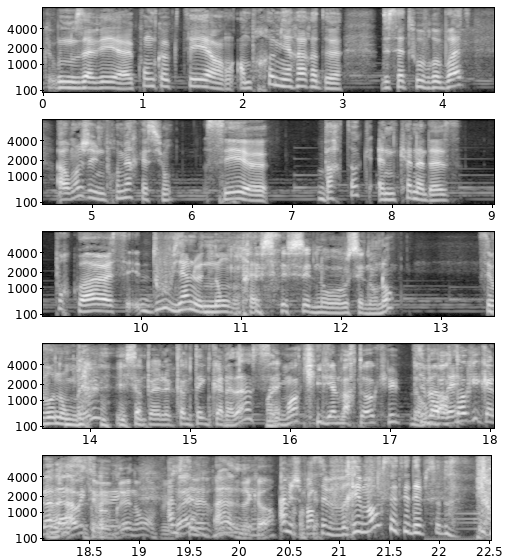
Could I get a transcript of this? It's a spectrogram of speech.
que vous nous avez euh, concocté en, en première heure de, de cette ouvre-boîte. Alors moi j'ai une première question. C'est euh, Bartok and Canadas. Pourquoi? D'où vient le nom en fait? C'est nos, nos noms. C'est vos noms. Oui, il s'appelle Quentin Canada, c'est moi qui Kylian Bartok. Donc Bartok et Canada. Ah oui, c'est votre vrai nom en plus. Ah, ah d'accord. Ah, mais je pensais vraiment que c'était des pseudos.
